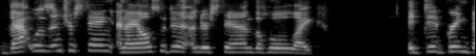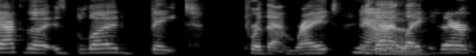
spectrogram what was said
that was interesting. And i also didn't understand the whole like it did bring back the is blood bait for them, right? Yeah. Is that like mm. their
